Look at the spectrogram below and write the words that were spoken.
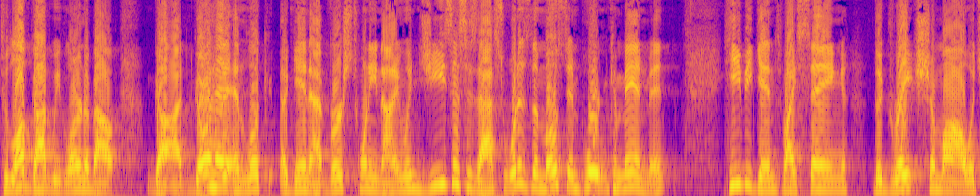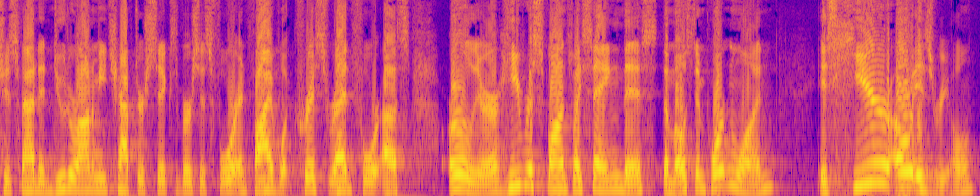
To love God, we learn about God. Go ahead and look again at verse 29. When Jesus is asked, What is the most important commandment? He begins by saying the great Shema, which is found in Deuteronomy chapter 6, verses 4 and 5, what Chris read for us earlier. He responds by saying this the most important one is Hear, O Israel,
